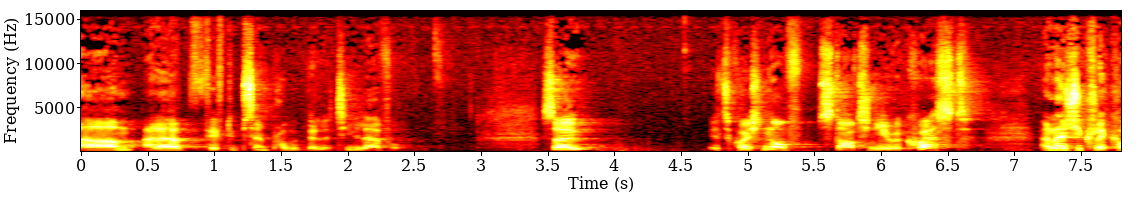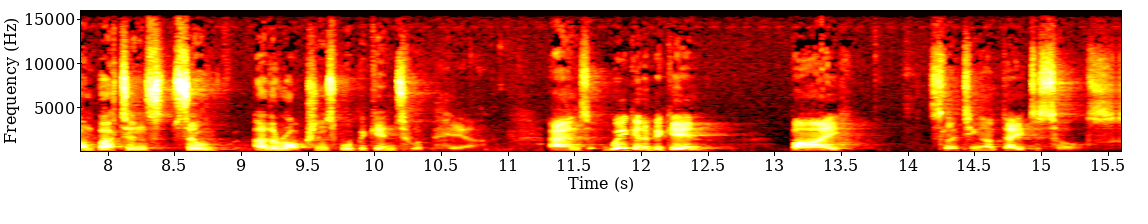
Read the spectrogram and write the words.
um, at a 50% probability level. So it's a question of starting your request, and as you click on buttons, so other options will begin to appear. And we're going to begin by selecting our data source.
